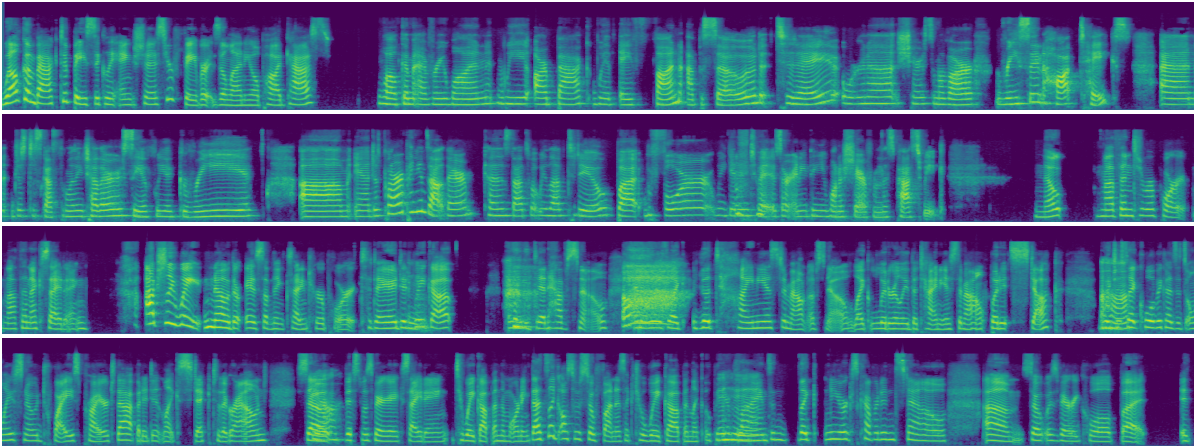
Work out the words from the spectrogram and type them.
Welcome back to Basically Anxious, your favorite Zillennial podcast. Welcome, everyone. We are back with a fun episode. Today, we're going to share some of our recent hot takes and just discuss them with each other, see if we agree, um, and just put our opinions out there because that's what we love to do. But before we get into it, is there anything you want to share from this past week? Nope. Nothing to report. Nothing exciting. Actually, wait. No, there is something exciting to report. Today I did mm. wake up and we did have snow. and it was like the tiniest amount of snow, like literally the tiniest amount, but it stuck which uh-huh. is like cool because it's only snowed twice prior to that, but it didn't like stick to the ground. So yeah. this was very exciting to wake up in the morning. That's like also so fun is like to wake up and like open mm-hmm. your blinds and like New York's covered in snow. Um, so it was very cool, but it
